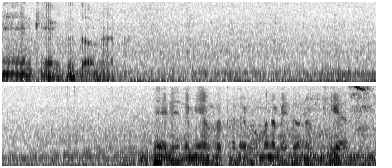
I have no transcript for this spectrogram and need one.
من که یک دو دانه بین این میام وطن ما من می‌دانم کی است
